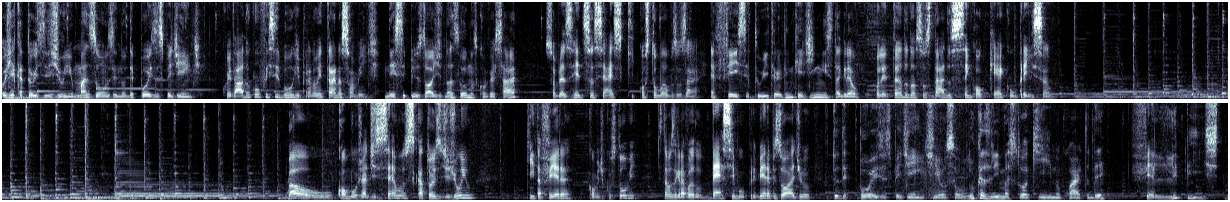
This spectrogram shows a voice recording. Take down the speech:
Hoje é 14 de junho, mais 11 no Depois do Expediente. Cuidado com o Facebook para não entrar na sua mente. Nesse episódio nós vamos conversar Sobre as redes sociais que costumamos usar, é Face, Twitter, LinkedIn e Instagram. coletando nossos dados sem qualquer compreensão. Bom, como já dissemos, 14 de junho, quinta-feira, como de costume, estamos gravando o 11 episódio. Do Depois do Expediente, eu sou o Lucas Lima, estou aqui no quarto de... Felipe.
